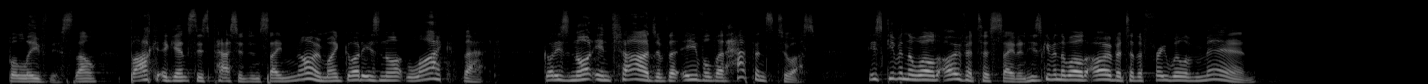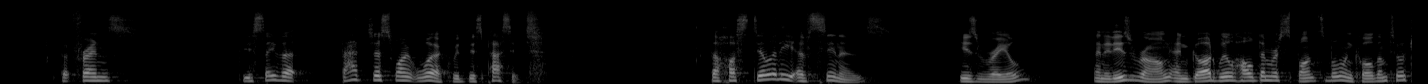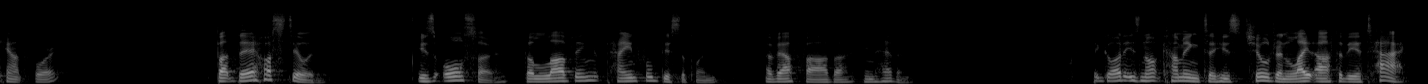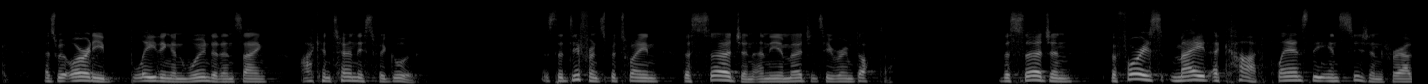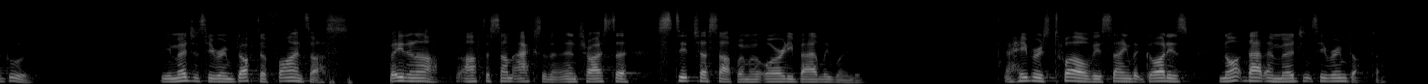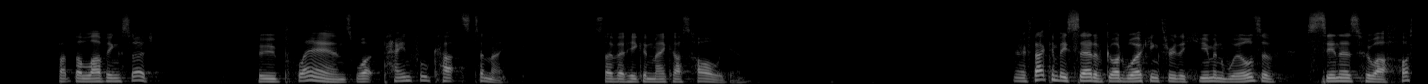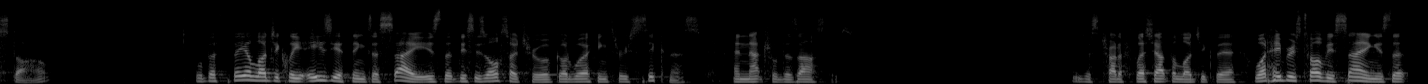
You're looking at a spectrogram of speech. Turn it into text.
believe this. They'll buck against this passage and say, No, my God is not like that. God is not in charge of the evil that happens to us. He's given the world over to Satan, he's given the world over to the free will of man. But, friends, do you see that that just won't work with this passage? The hostility of sinners is real and it is wrong, and God will hold them responsible and call them to account for it. But their hostility is also the loving, painful discipline of our Father in heaven. So God is not coming to his children late after the attack as we're already bleeding and wounded and saying, I can turn this for good. It's the difference between the surgeon and the emergency room doctor. The surgeon, before he's made a cut, plans the incision for our good. The emergency room doctor finds us beaten up after some accident and tries to stitch us up when we're already badly wounded. Now, Hebrews 12 is saying that God is not that emergency room doctor, but the loving surgeon who plans what painful cuts to make so that he can make us whole again. Now, if that can be said of God working through the human wills of sinners who are hostile, well, the theologically easier thing to say is that this is also true of God working through sickness and natural disasters. You just try to flesh out the logic there. What Hebrews 12 is saying is that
